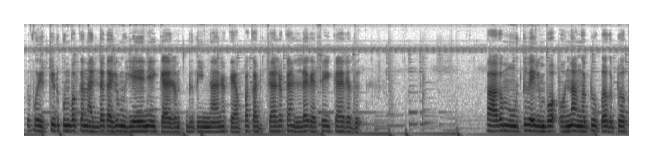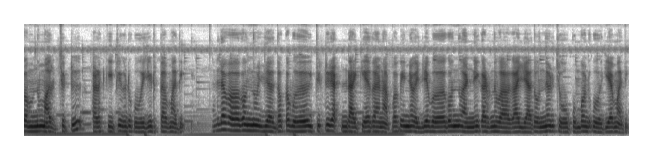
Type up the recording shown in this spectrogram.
ഇത് പൊരിച്ചെടുക്കുമ്പോഴൊക്കെ നല്ല കരു മുരിയേനയിക്കാരം ഇത് തിന്നാനൊക്കെ. അപ്പം കടിച്ചാലൊക്കെ നല്ല രസയിക്കാരത് പാകം മൂത്ത് വരുമ്പോൾ ഒന്ന് അങ്ങോട്ടും ഇപ്പം അങ്ങോട്ടും ഒക്കെ ഒന്ന് മറിച്ചിട്ട് ഇളക്കിയിട്ട് ഇങ്ങോട്ട് കോരിയെടുത്താൽ മതി. നല്ല വേഗമൊന്നുമില്ല. ഇതൊക്കെ വേവിച്ചിട്ട് ഉണ്ടാക്കിയതാണ്. അപ്പോൾ പിന്നെ വലിയ വേഗമൊന്നും എണ്ണി കിടന്ന് വേഗമില്ല അതൊന്നും ചോക്കുമ്പോൾ കൊണ്ട് കോരിയാൽ മതി.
